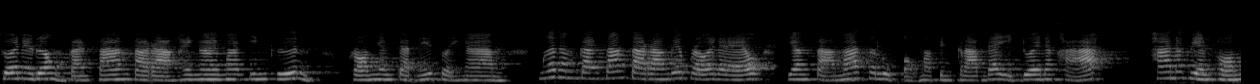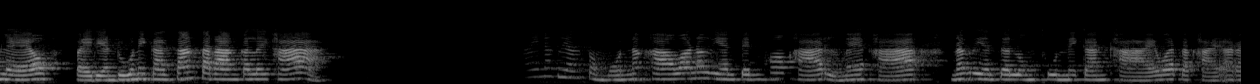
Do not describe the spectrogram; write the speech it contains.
ช่วยในเรื่องของการสร้างตารางให้ง่ายมากยิ่งขึ้น พร้อมยังจัดให้สวยงาม เมื่อทำการสร้างตารางเรียบร้อยแล้ว ยังสามารถสรุปออกมาเป็นกราฟได้อีกด้วยนะคะ ถ้านักเรียนพร้อมแล้ว ไปเรียนรู้ในการสร้างตารางกันเลยค่ะ ให้นักเรียนสมมตินะคะว่านักเรียนเป็นพ่อค้าหรือแม่ค้า นักเรียนจะลงทุนในการขายว่าจะขายอะไร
